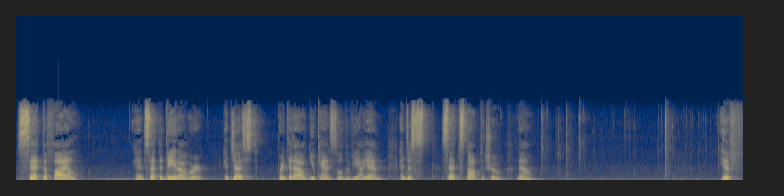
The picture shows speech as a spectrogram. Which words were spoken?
set the file and set the data or it just printed out you canceled the VIM and just set stop to true. Now if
